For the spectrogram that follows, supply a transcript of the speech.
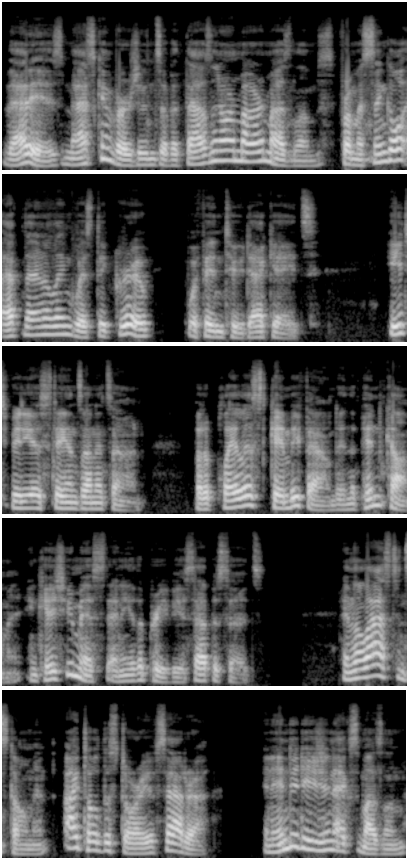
That is, mass conversions of a thousand or more Muslims from a single ethno-linguistic group within two decades. Each video stands on its own, but a playlist can be found in the pinned comment in case you missed any of the previous episodes. In the last installment, I told the story of Sadrach, an Indonesian ex-Muslim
